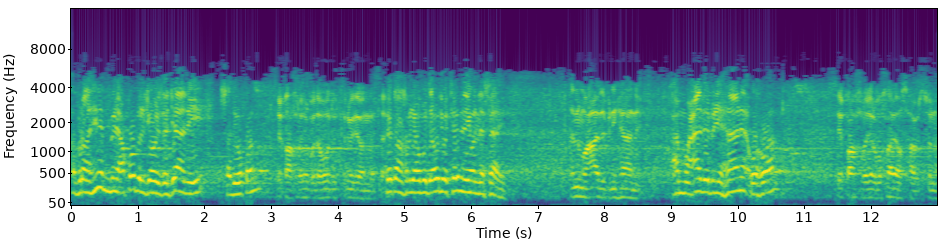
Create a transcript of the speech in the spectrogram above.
إبراهيم بن يعقوب الجوزجاني صدوق. ثقة أخرجه أبو داود والترمذي والنسائي. ثقة أخرجه أبو داود والترمذي والنسائي. عن معاذ بن هانئ. عن معاذ بن هانئ وهو ثقة أخرجه البخاري وأصحاب السنة.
